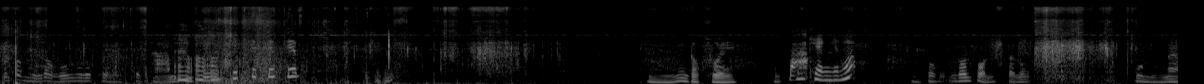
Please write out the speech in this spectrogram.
มันต้องเห็นดอกนี้ไม่รู้เห็นจะถามเอาเอาเอาเก็บเก็บเก็บเก็บอืม ดอกสวยมันแข็งอยู่เนาะโดนฝนแต่ลงปุ่นอยู่หน้า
